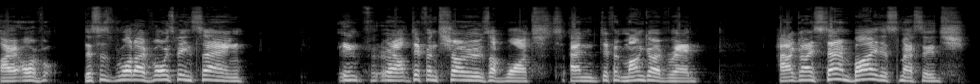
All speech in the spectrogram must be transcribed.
I, I've, this is what I've always been saying in throughout different shows I've watched and different manga I've read. I'm going to stand by this message.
